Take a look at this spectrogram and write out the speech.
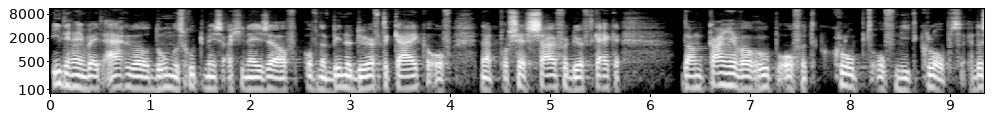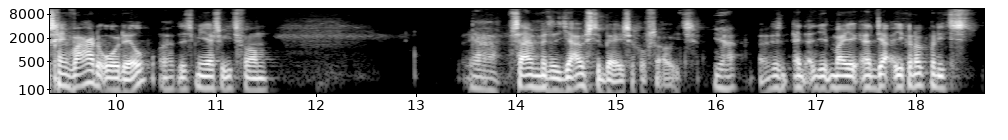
iedereen weet eigenlijk wel donders goed, tenminste als je naar jezelf of naar binnen durft te kijken of naar het proces zuiver durft te kijken, dan kan je wel roepen of het klopt of niet klopt. En dat is geen waardeoordeel. Eh, Het is meer zoiets van, ja, zijn we met het juiste bezig of zoiets. Ja. Eh, dus- En, maar je, ja, je kan ook met iets,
